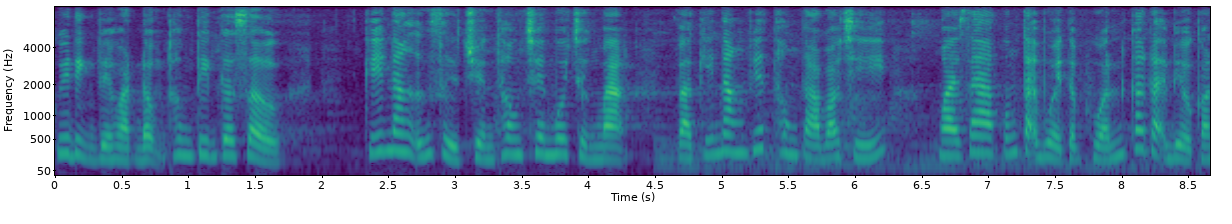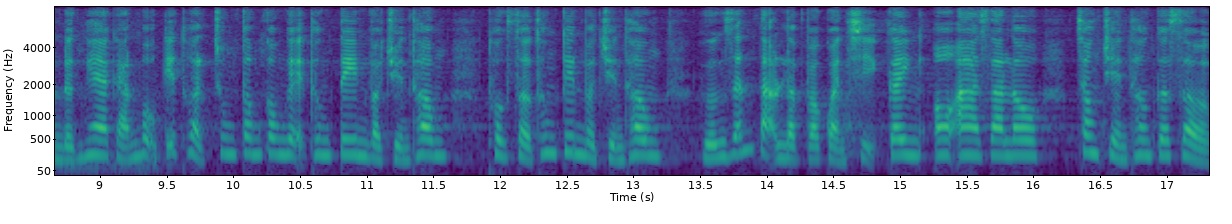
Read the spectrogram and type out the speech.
quy định về hoạt động thông tin cơ sở, kỹ năng ứng xử truyền thông trên môi trường mạng và kỹ năng viết thông cáo báo chí. Ngoài ra, cũng tại buổi tập huấn, các đại biểu còn được nghe cán bộ kỹ thuật Trung tâm Công nghệ Thông tin và Truyền thông thuộc Sở Thông tin và Truyền thông hướng dẫn tạo lập và quản trị kênh OA Zalo trong truyền thông cơ sở,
